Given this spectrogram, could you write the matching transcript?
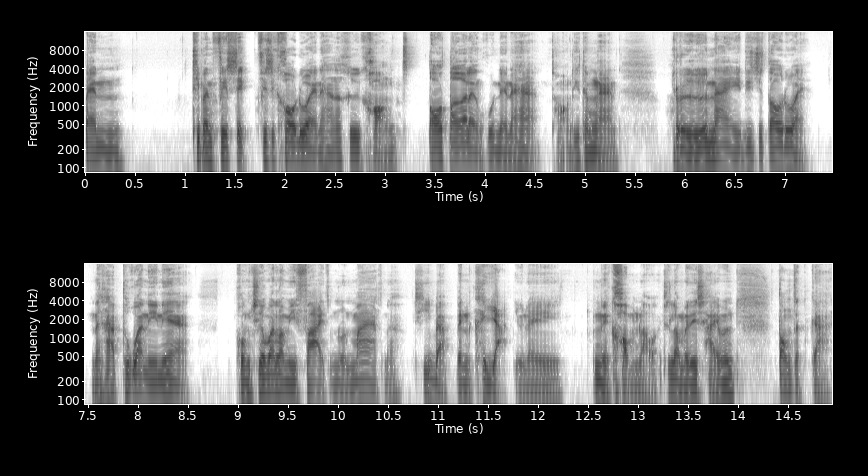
เป็นที่เป็น physic physical ด้วยนะฮะก็คือของโตะเตอร์อะไรของคุณเนี่ยนะฮะของที่ทำงาน หรือในดิจิตอลด้วยนะครับ ทุกวันนี้เนี่ยผมเชื่อว่าเรามีไฟล์จำนวนมากนะที่แบบเป็นขยะอยู่ในในคอมเราที่เราไม่ได้ใช้มันต้องจัดการ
